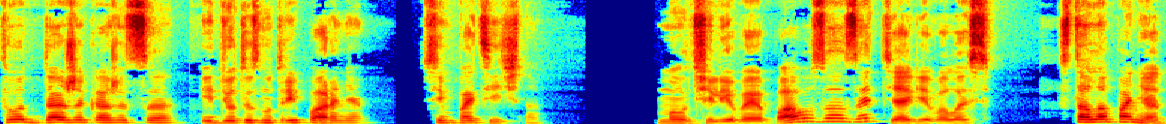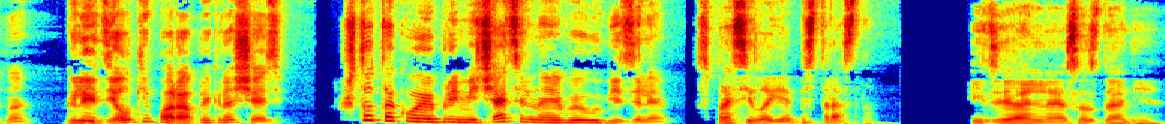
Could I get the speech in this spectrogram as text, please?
Тот даже, кажется, идет изнутри парня. Симпатично. Молчаливая пауза затягивалась. Стало понятно. Гляделки пора прекращать. «Что такое примечательное вы увидели?» – спросила я бесстрастно. «Идеальное создание.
